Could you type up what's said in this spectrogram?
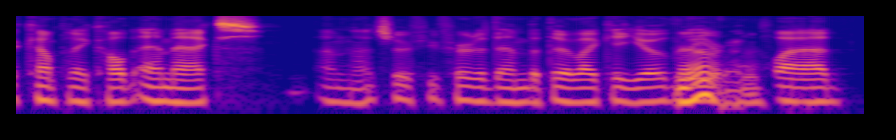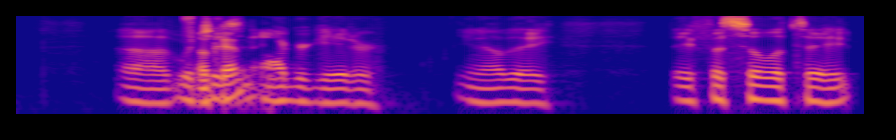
a company called MX. I'm not sure if you've heard of them, but they're like a Yodlee No. or a Plaid, uh, which Okay. is an aggregator. You know they they facilitate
